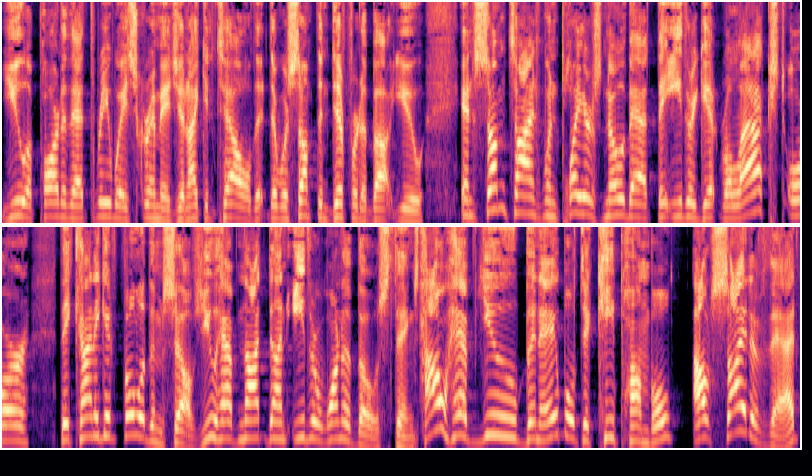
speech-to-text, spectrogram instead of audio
you a part of that three way scrimmage, and I could tell that there was something different about you. And sometimes when players know that, they either get relaxed or they kind of get full of themselves. You have not done either one of those things. How have you been able to keep humble outside of that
